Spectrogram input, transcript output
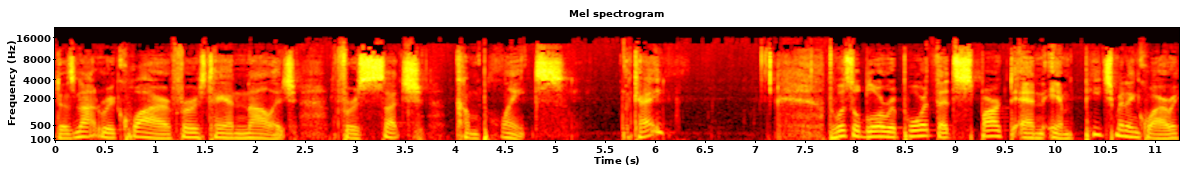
does not require firsthand knowledge for such complaints. Okay? The whistleblower report that sparked an impeachment inquiry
